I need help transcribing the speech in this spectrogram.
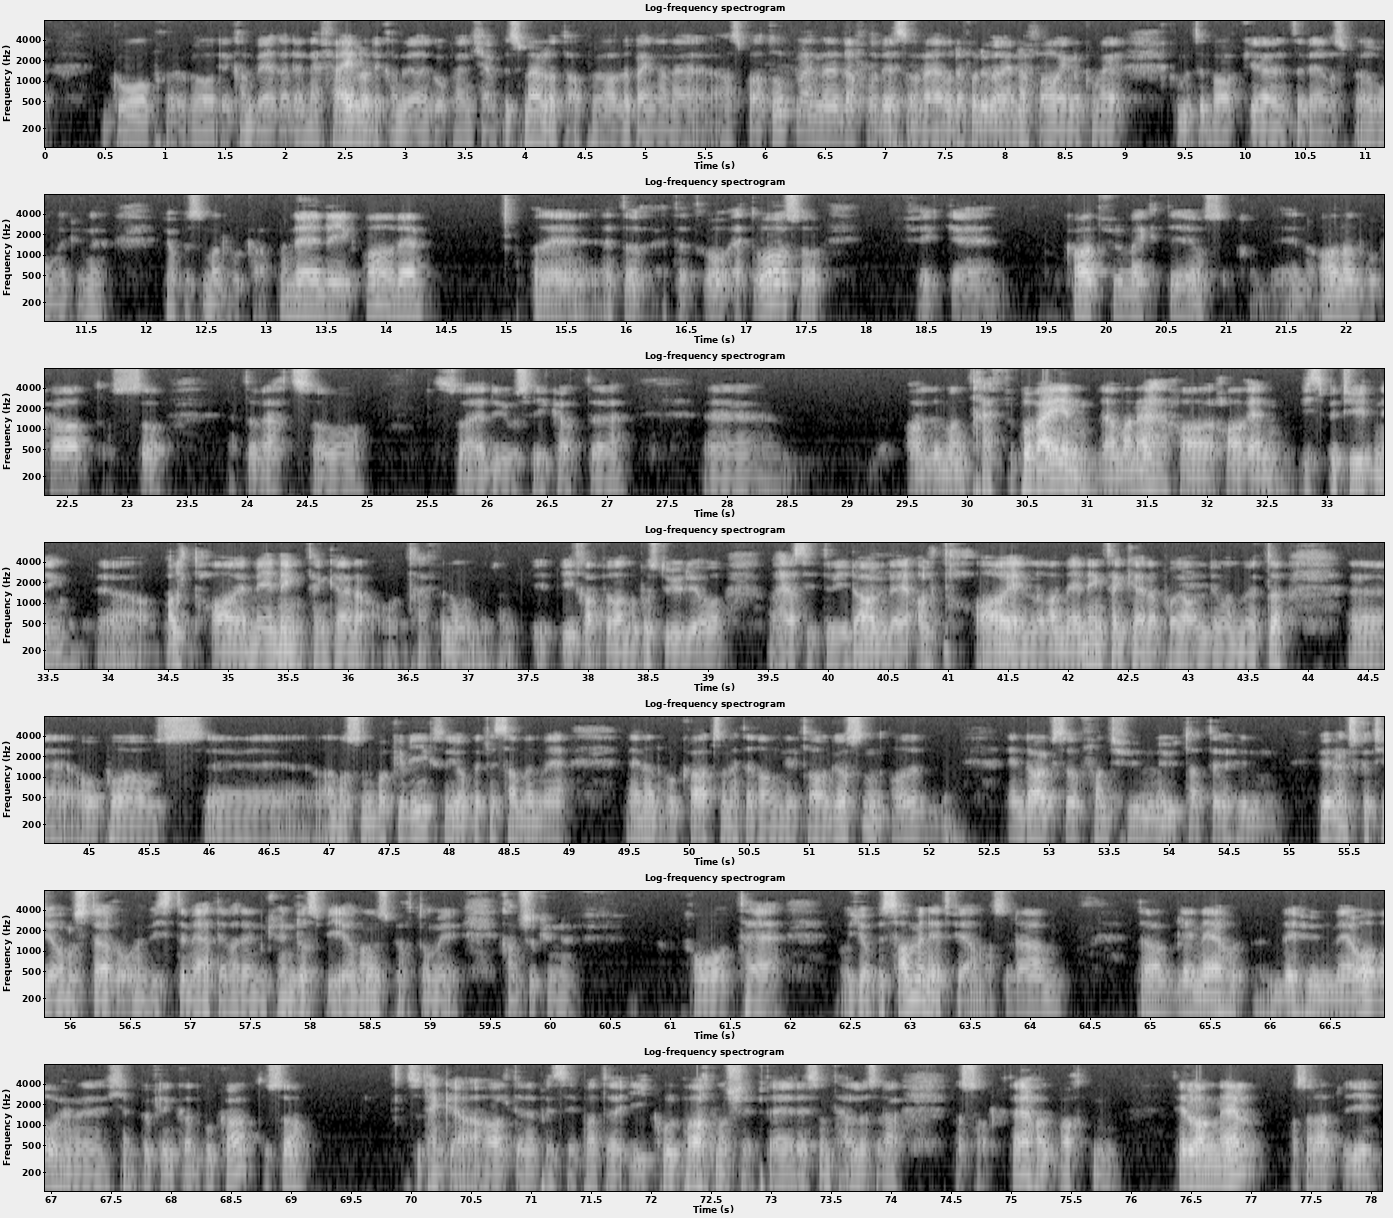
gå og prøve. og Det kan være den er feil, og det kan være å gå på en kjempesmell og tape alle pengene jeg har spart opp, men uh, da får det så være. og Da får det være en erfaring. Da kommer jeg komme tilbake til dere og spørre om jeg kunne jobbe som advokat. Men det, det gikk bra. og det Og det, etter, etter et, år, et år så fikk jeg advokatfullmektig, og så kom det en annen advokat, og så etter hvert så, så er det jo slik at eh, alle man treffer på veien der man er, har, har en viss betydning. Er, alt har en mening, tenker jeg da, å treffe noen. Sånn. Vi, vi traff hverandre på studiet, og, og, her sitter vi i dag. Det, alt har en eller annen mening, tenker jeg da, på alle de man møter. Eh, og på, hos eh, Andersen Bakkevik så jobbet jeg sammen med en advokat som heter Ragnhild Torgersen. Og en dag så fant hun ut at hun hun ønsket å gjøre noe større, og hun visste med at det var den gründerspiren. Og hun spurte om vi kanskje kunne få til å jobbe sammen i et firma. Så da, da ble, med, ble, hun med over, og hun er kjempeflink advokat. Og så, så tenker jeg, jeg har alltid det prinsippet at equal partnership det er det som teller. Så da, da solgte jeg halvparten til Ragnhild, og sånn at vi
